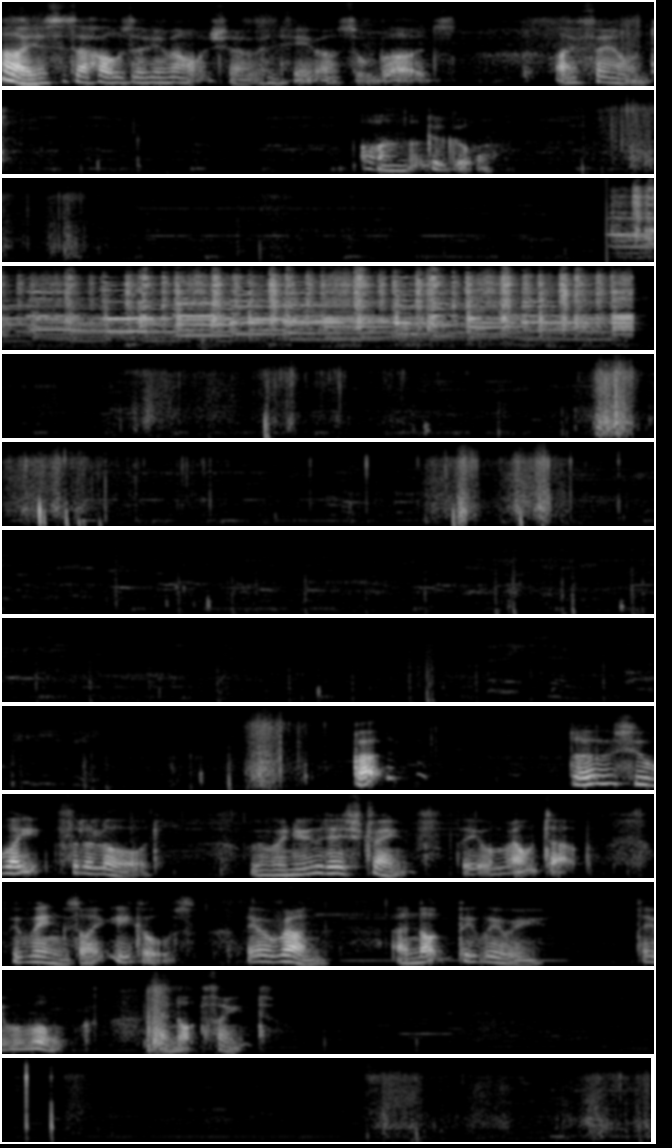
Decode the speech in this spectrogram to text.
Hi, this is the Holes of Your show, and here are some words I found on Google. Those who wait for the Lord will renew their strength. They will mount up with wings like eagles. They will run and not be weary. They will walk and not faint.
